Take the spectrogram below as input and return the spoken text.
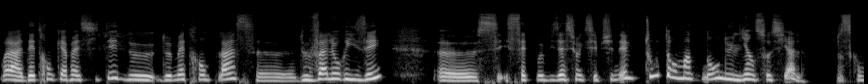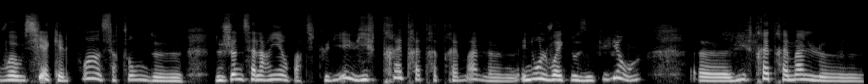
voilà, d'être en capacité de, de mettre en place, euh, de valoriser cette mobilisation exceptionnelle, tout en maintenant du lien social parce qu'on voit aussi à quel point un certain nombre de, jeunes salariés en particulier vivent très très très très mal, euh, et nous on le voit avec nos étudiants, hein, euh, vivent très très mal le,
